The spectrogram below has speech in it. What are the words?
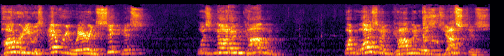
Poverty was everywhere, and sickness was not uncommon. What was uncommon was justice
